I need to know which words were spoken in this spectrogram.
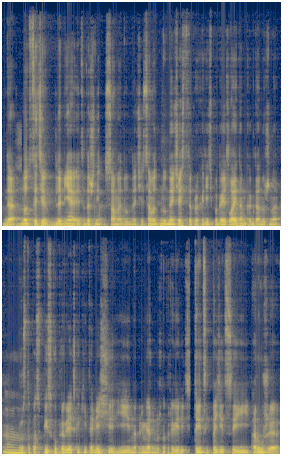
Да, но, кстати, для меня это даже не самая нудная часть. Самая нудная часть — это проходить по гайдлайнам, когда нужно mm. просто по списку проверять какие-то вещи, и, например, нужно проверить 30 позиций оружия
